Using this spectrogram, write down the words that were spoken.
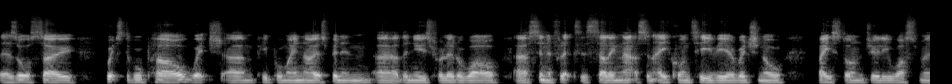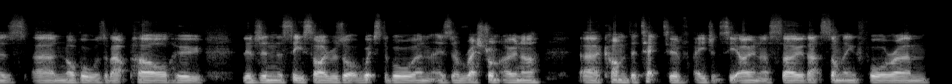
There's also Whitstable Pearl, which um, people may know has been in uh, the news for a little while. Uh, Cineflix is selling that as an Acorn TV original based on Julie Wassmer's uh, novels about Pearl, who lives in the seaside resort of Whitstable and is a restaurant owner uh, come detective agency owner. So that's something for um,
